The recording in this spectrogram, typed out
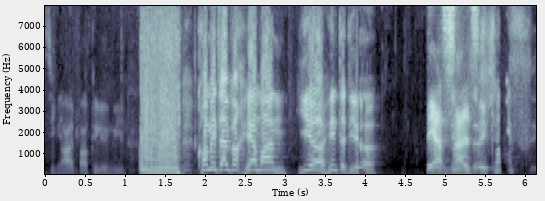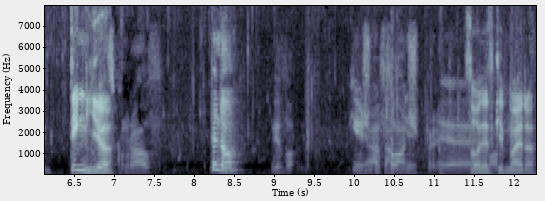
Signalfackel irgendwie. Komm jetzt einfach her, Mann. Hier, hinter dir. Der Dieses salzig. Scheiß Ding hier. Jetzt komm rauf. Bin da. Wir gehen schon Ja, mal vor und äh, So, und jetzt wir weiter.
